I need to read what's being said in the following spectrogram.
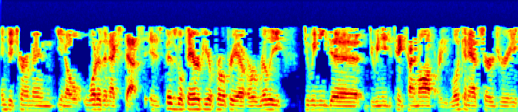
and determine you know what are the next steps. Is physical therapy appropriate, or really do we need to do we need to take time off? Are you looking at surgery?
